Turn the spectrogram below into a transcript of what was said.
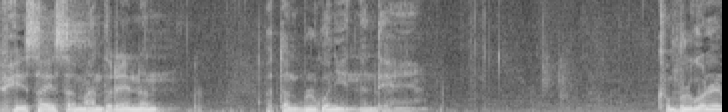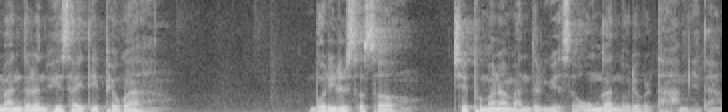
회사에서 만들어내는 어떤 물건이 있는데 그 물건을 만드는 회사의 대표가 머리를 써서 제품 하나 만들기 위해서 온갖 노력을 다 합니다.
